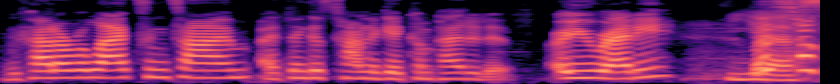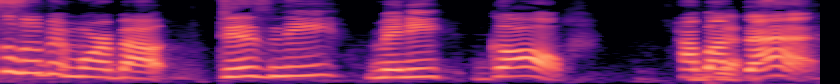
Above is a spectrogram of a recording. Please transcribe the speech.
We've had our relaxing time. I think it's time to get competitive. Are you ready? Yes. Let's talk a little bit more about Disney mini golf. How about Yes. that?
